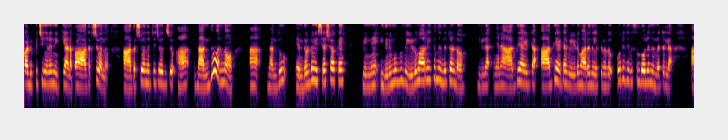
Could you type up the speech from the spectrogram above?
കടുപ്പിച്ച് ഇങ്ങനെ നിൽക്കുകയാണ്. അപ്പൊ ആദർശ് വന്നു. ആദർശ് വന്നിട്ട് ചോദിച്ചു ആ നന്ദു വന്നോ? ആ നന്ദു എന്തുകൊണ്ട് വിശേഷമൊക്കെ? പിന്നെ ഇതിനു മുമ്പ് വീട് മാറിയൊക്കെ നിന്നിട്ടുണ്ടോ? ഇല്ല ഞാൻ ആദ്യമായിട്ടാ ആദ്യമായിട്ടാ വീട് മാറി നിൽക്കുന്നത്. ഒരു ദിവസം പോലും നിന്നിട്ടില്ല. ആ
